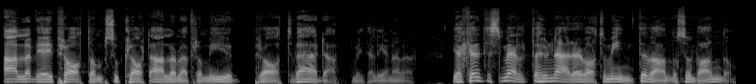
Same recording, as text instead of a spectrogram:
alla, vi har ju pratat om såklart alla de här, för de är ju pratvärda, de italienarna. Jag kan inte smälta hur nära det var att de inte vann och så vann de.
